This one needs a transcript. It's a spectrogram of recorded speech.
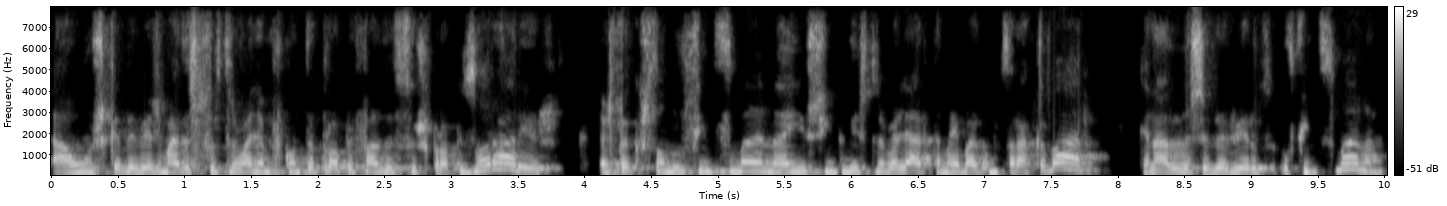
Há uns cada vez mais as pessoas trabalham por conta própria, fazem os seus próprios horários. Esta questão do fim de semana e os 5 dias de trabalhar também vai começar a acabar, que nada deixa de haver o fim de semana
